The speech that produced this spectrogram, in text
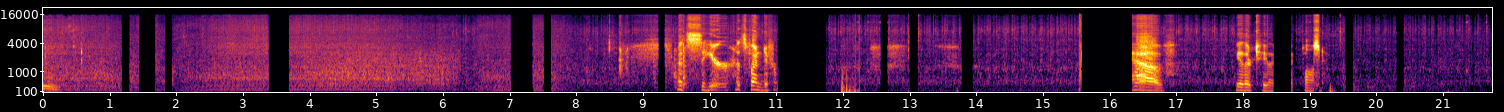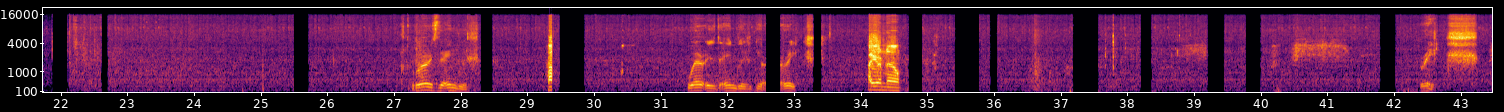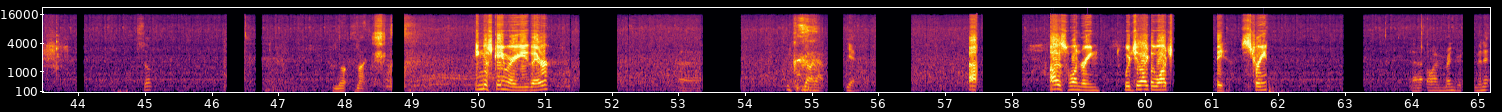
Cool. Let's see here. Let's find a different. I have the other two. lost. Where is the English? Huh? Where is the English gear? Rich. I don't know. Rich. So, Not much. English gamer, are you there? uh, yeah, yeah, I was wondering, would you like to watch a stream? uh, oh, I'm rendering at the minute.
